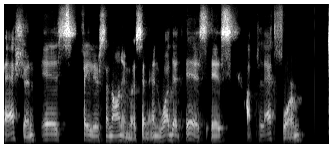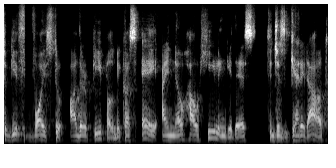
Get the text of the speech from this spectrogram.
passion is failures anonymous and and what that is is a platform to give voice to other people because a i know how healing it is to just get it out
